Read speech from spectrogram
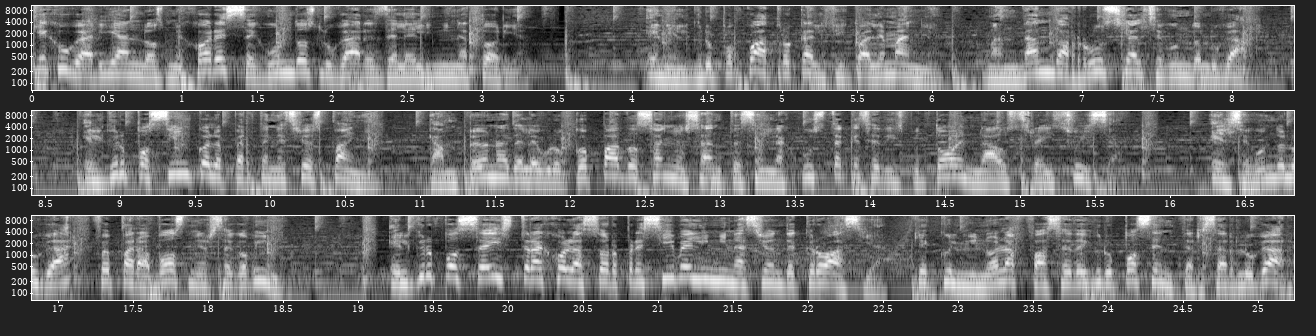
que jugarían los mejores segundos lugares de la eliminatoria. En el grupo 4 calificó Alemania, mandando a Rusia al segundo lugar. El grupo 5 le perteneció a España, campeona de la Eurocopa dos años antes en la justa que se disputó en Austria y Suiza. El segundo lugar fue para Bosnia y Herzegovina, el grupo 6 trajo la sorpresiva eliminación de Croacia, que culminó la fase de grupos en tercer lugar,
